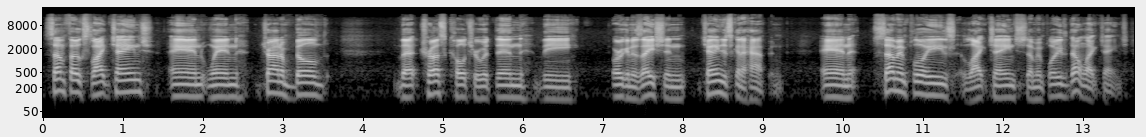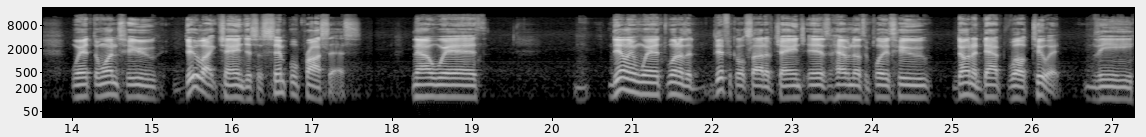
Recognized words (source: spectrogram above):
some folks like change, and when trying to build that trust culture within the organization, change is going to happen. And some employees like change, some employees don't like change. With the ones who do like change, it's a simple process. Now, with dealing with one of the difficult side of change is having those employees who don't adapt well to it. The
